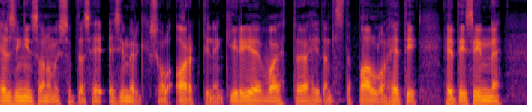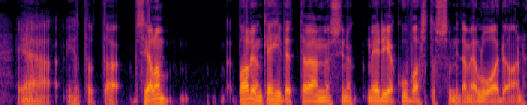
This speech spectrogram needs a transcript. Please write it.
Helsingin Sanomissa pitäisi esimerkiksi olla arktinen kirjeenvaihtaja, heitän tästä pallon heti, heti sinne. Ja, ja tota, siellä on paljon kehitettävää myös siinä mediakuvastossa, mitä me luodaan,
